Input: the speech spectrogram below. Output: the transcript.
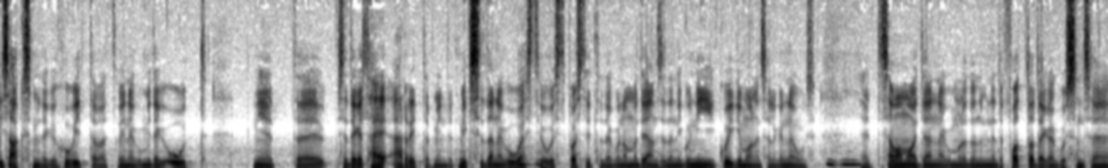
lisaks midagi huvitavat või nagu midagi uut. Nii et eh, see tegelikult ärritab mind, et miks seda nagu uuesti ja -hmm. uuesti postitada, kuna ma tean seda niikuinii, kuigi ma olen sellega nõus mm. -hmm. et samamoodi on nagu mulle tundub nende fotodega, kus on see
